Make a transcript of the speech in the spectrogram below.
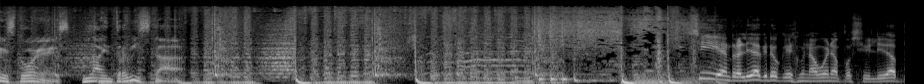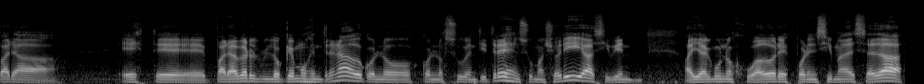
Esto es La Entrevista. Sí, en realidad creo que es una buena posibilidad para, este, para ver lo que hemos entrenado con los, con los sub-23 en su mayoría, si bien hay algunos jugadores por encima de esa edad,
